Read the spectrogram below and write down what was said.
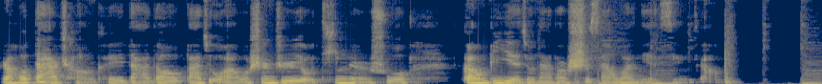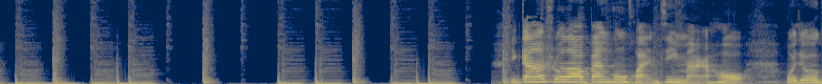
然后大厂可以达到八九万，我甚至有听人说刚毕业就拿到十三万年薪这样。你刚刚说到办公环境嘛，然后我就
